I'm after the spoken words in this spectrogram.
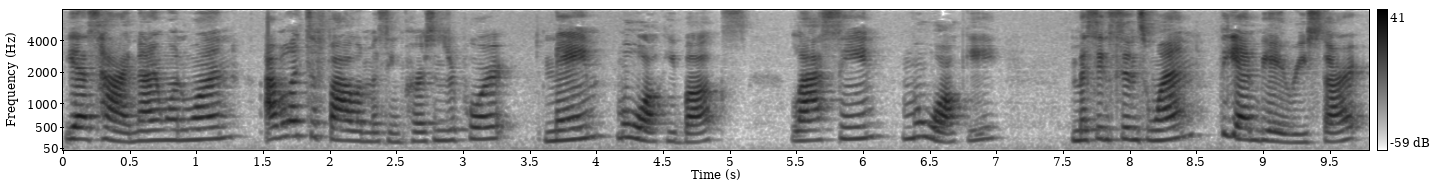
Yes, hi, 911. I would like to file a missing persons report. Name, Milwaukee Bucks. Last seen, Milwaukee. Missing since when? The NBA restart.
